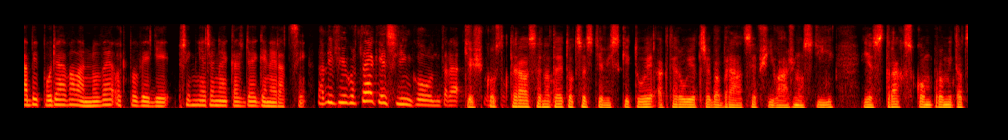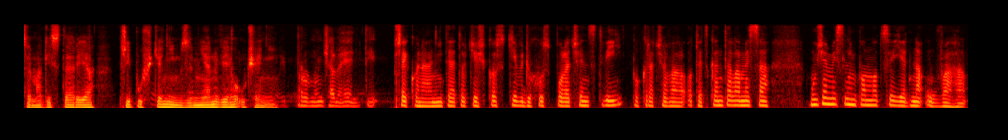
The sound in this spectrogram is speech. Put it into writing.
aby podávala nové odpovědi přiměřené každé generaci. Těžkost, která se na této cestě vyskytuje a kterou je třeba brát se vší vážností, je strach z kompromitace magistéria připuštěním změn v jeho učení. Překonání této těžkosti v duchu společenství, pokračoval otec Cantalamessa, může, myslím, pomoci jedna úvaha.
